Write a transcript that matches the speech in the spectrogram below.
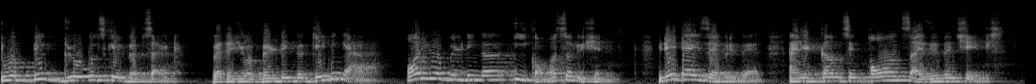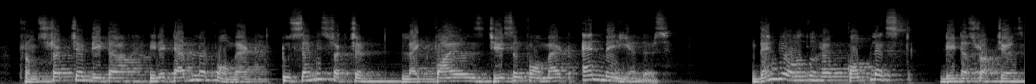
to a big global scale website, whether you are building a gaming app or you are building a e-commerce solution, data is everywhere and it comes in all sizes and shapes. From structured data in a tabular format to semi-structured like files, JSON format and many others. Then we also have complex data structures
